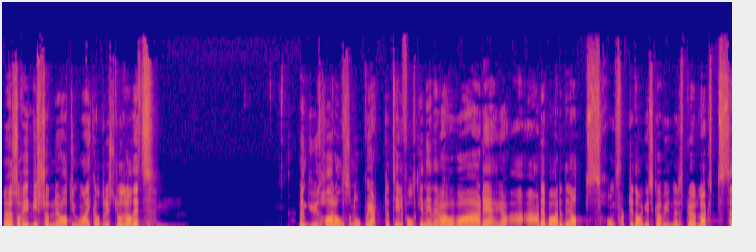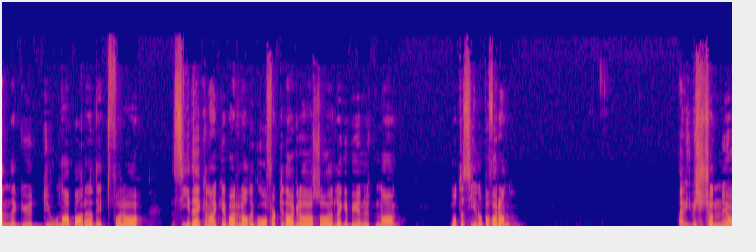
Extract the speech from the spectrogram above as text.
Eh, så vi, vi skjønner jo at Jonah ikke hadde lyst til å dra dit. Men Gud har altså noe på hjertet til folk i Ninive. Og hva er det? Ja, er det bare det at om 40 dager skal byen deres bli ødelagt? Sender Gud Jonah bare dit for å si det? Kunne han ikke bare la det gå 40 dager og så ødelegge byen uten å måtte si noe på forhånd? Nei, vi, vi, skjønner jo,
